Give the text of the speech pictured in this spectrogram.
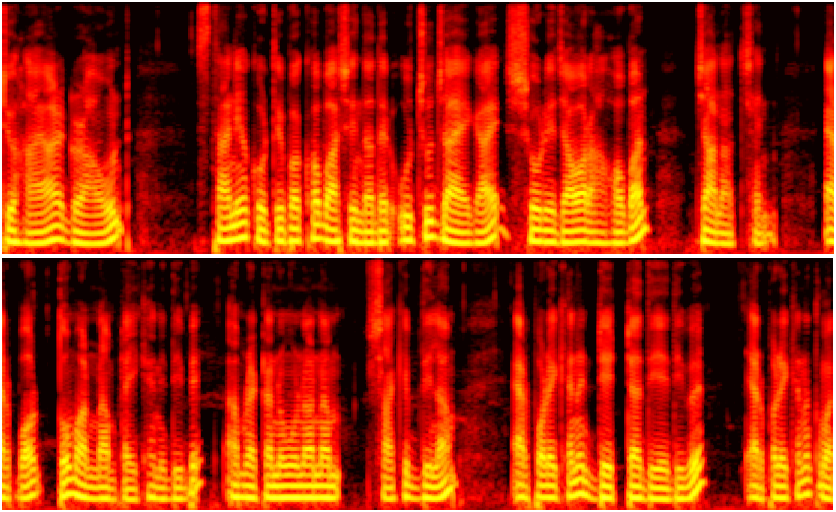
to higher ground স্থানীয় কর্তৃপক্ষ বাসিন্দাদের উঁচু জায়গায় সরে যাওয়ার আহ্বান জানাচ্ছেন। এরপর তোমার নামটা এখানে দিবে। আমরা একটা নমুনা নাম সাকিব দিলাম। এরপর এখানে ডেটটা দিয়ে দিবে। এরপর এখানে তোমার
